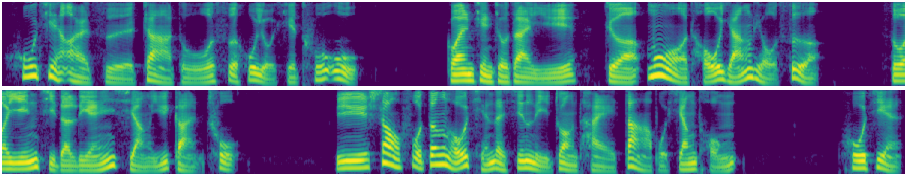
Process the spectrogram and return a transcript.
忽见二字乍读似乎有些突兀，关键就在于这陌头杨柳色所引起的联想与感触。与少妇登楼前的心理状态大不相同。忽见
